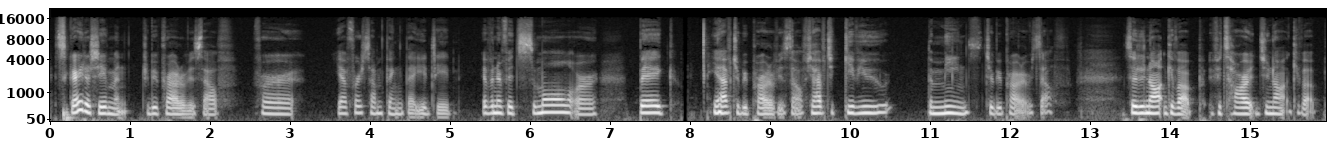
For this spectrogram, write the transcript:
it's a great achievement to be proud of yourself for yeah, for something that you did. Even if it's small or big you have to be proud of yourself. You have to give you the means to be proud of yourself. So do not give up. If it's hard, do not give up.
